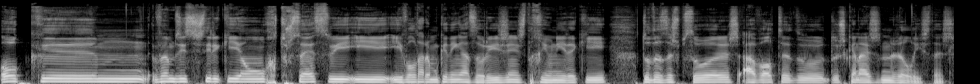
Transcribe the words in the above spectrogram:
ou que hum, vamos assistir aqui a um retrocesso e, e- e voltar um bocadinho às origens de reunir aqui todas as pessoas à volta do- dos canais generalistas?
